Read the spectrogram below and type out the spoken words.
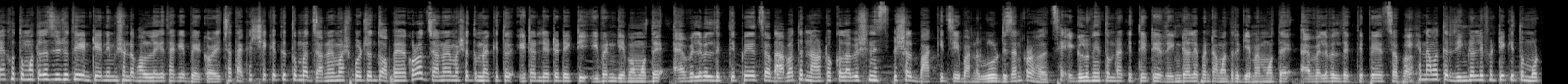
দেখো তোমাদের কাছে যদি এন্ট্রি অ্যানিমেশনটা ভালো লেগে থাকে বের করার ইচ্ছা থাকে সেক্ষেত্রে তোমরা জানুয়ারি মাস পর্যন্ত অপেক্ষা করো। জানুয়ারি মাসে তোমরা কিন্তু এটা রিলেটেড একটি ইভেন্ট গেমের মধ্যে অ্যাভেলেবেল দেখতে পেয়ে যাবে। আমাদের নাটক কলাবেশন স্পেশাল বাকি যে বান্ডলগুলো ডিজাইন করা হয়েছে এগুলো নিয়ে তোমরা কিন্তু একটি রিংডল ইভেন্ট আমাদের গেমের মধ্যে অ্যাভেলেবেল দেখতে পেয়ে যাবে এখানে আমাদের রিংডল ইভেন্টে কিন্তু মোট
